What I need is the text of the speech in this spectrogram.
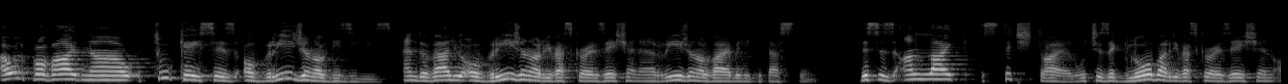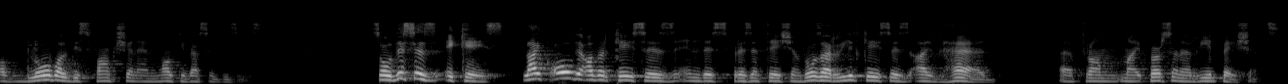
I will provide now two cases of regional disease and the value of regional revascularization and regional viability testing. This is unlike STICH trial, which is a global revascularization of global dysfunction and multivessel disease. So this is a case. Like all the other cases in this presentation, those are real cases I've had uh, from my personal real patients.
